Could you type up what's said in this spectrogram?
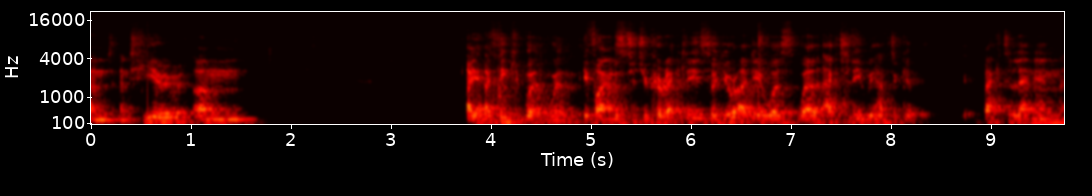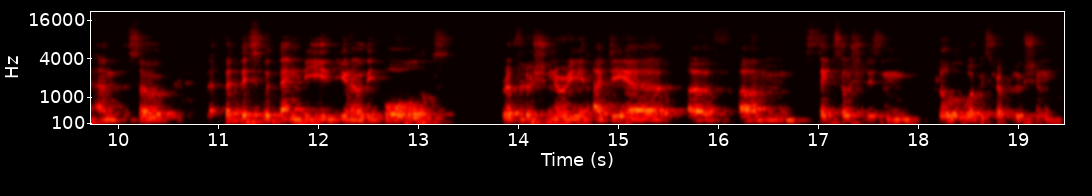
And and here, um, I, I think, well, well, if I understood you correctly, so your idea was, well, actually, we have to get back to Lenin, and so, but this would then be, you know, the old revolutionary idea of um, state socialism, global workers' revolution.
